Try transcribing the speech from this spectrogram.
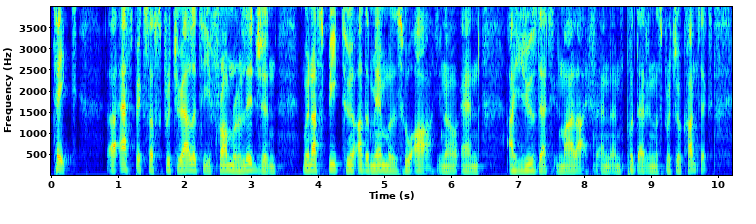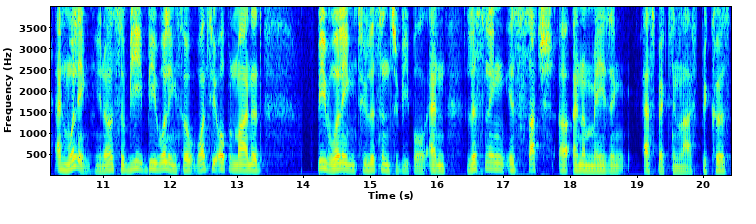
take uh, aspects of spirituality from religion when i speak to other members who are you know and i use that in my life and, and put that in a spiritual context. And willing you know so be be willing. So once you're open-minded be willing to listen to people. And listening is such uh, an amazing aspect in life because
